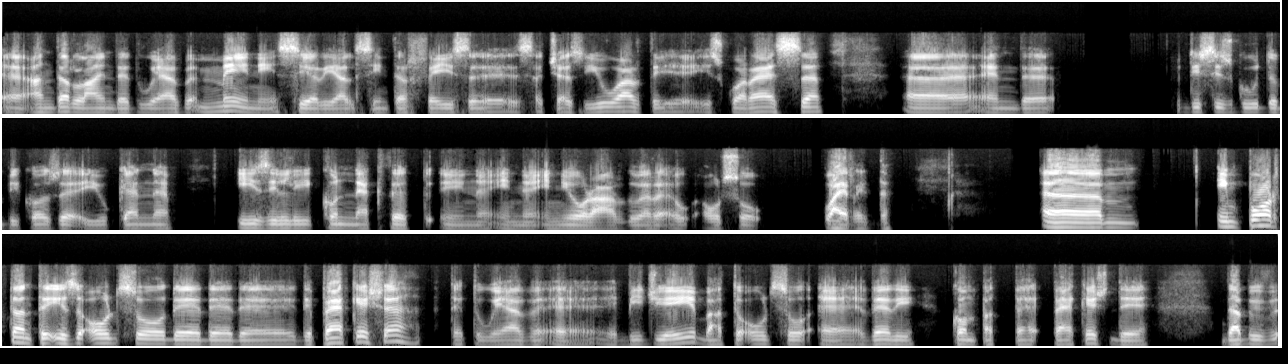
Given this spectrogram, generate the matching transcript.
uh, underlined that we have many serials interfaces such as UART, I2S, uh, and uh, this is good because uh, you can easily connect it in, in, in your hardware also wired. Um, important is also the, the, the, the package that we have a, a BGA, but also a very compact pa package, the w,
